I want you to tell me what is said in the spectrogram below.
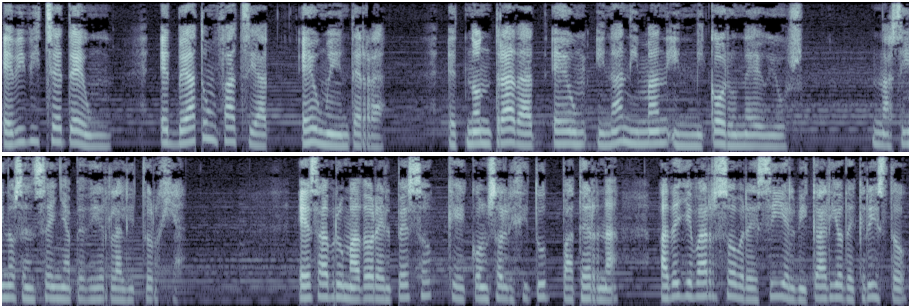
e vivice teum, et beatum faciat eum in terra, et non tradat eum inaniman in micorum eius. Así nos enseña a pedir la liturgia. Es abrumador el peso que con solicitud paterna ha de llevar sobre sí el vicario de Cristo.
